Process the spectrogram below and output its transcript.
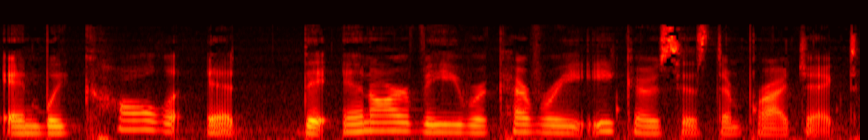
And we call it the NRV Recovery Ecosystem Project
